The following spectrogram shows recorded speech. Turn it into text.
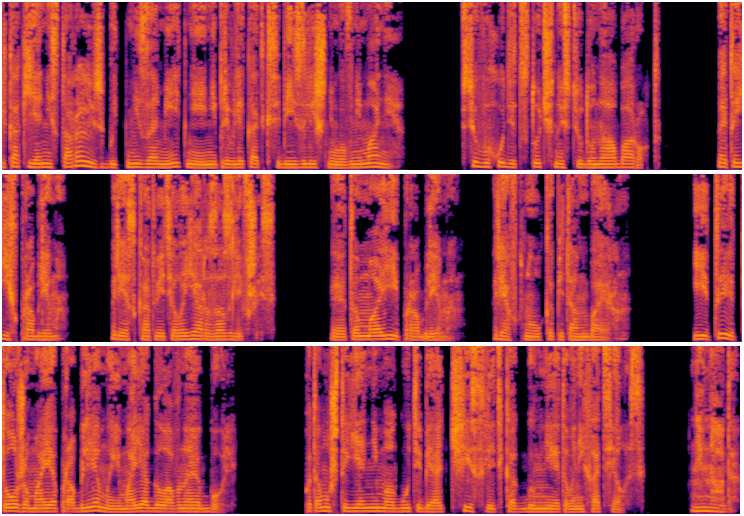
И как я не стараюсь быть незаметнее и не привлекать к себе излишнего внимания, все выходит с точностью до наоборот. Это их проблемы, резко ответила я, разозлившись. Это мои проблемы, — рявкнул капитан Байрон. «И ты тоже моя проблема и моя головная боль. Потому что я не могу тебя отчислить, как бы мне этого не хотелось». «Не надо»,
